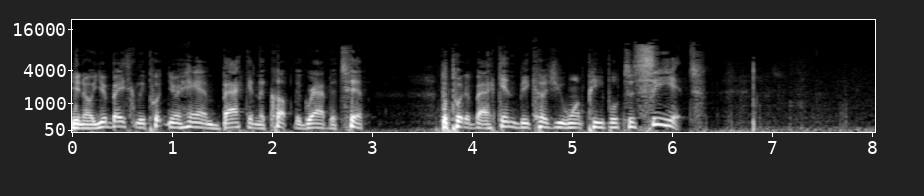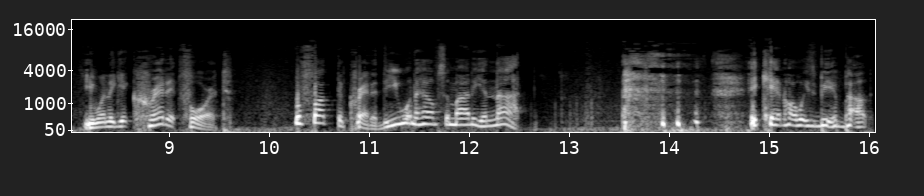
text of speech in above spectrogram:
You know you're basically putting your hand back in the cup to grab the tip to put it back in because you want people to see it. You want to get credit for it. Well, fuck the credit. Do you want to help somebody or not? it can't always be about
